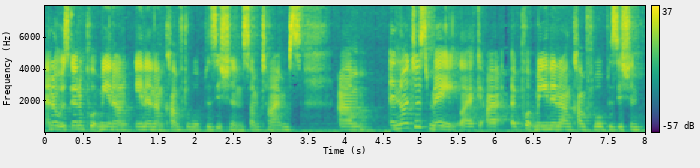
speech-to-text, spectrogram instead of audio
and it was going to put me in, a, in an uncomfortable position sometimes. Um, and not just me, like I, it put me in an uncomfortable position,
